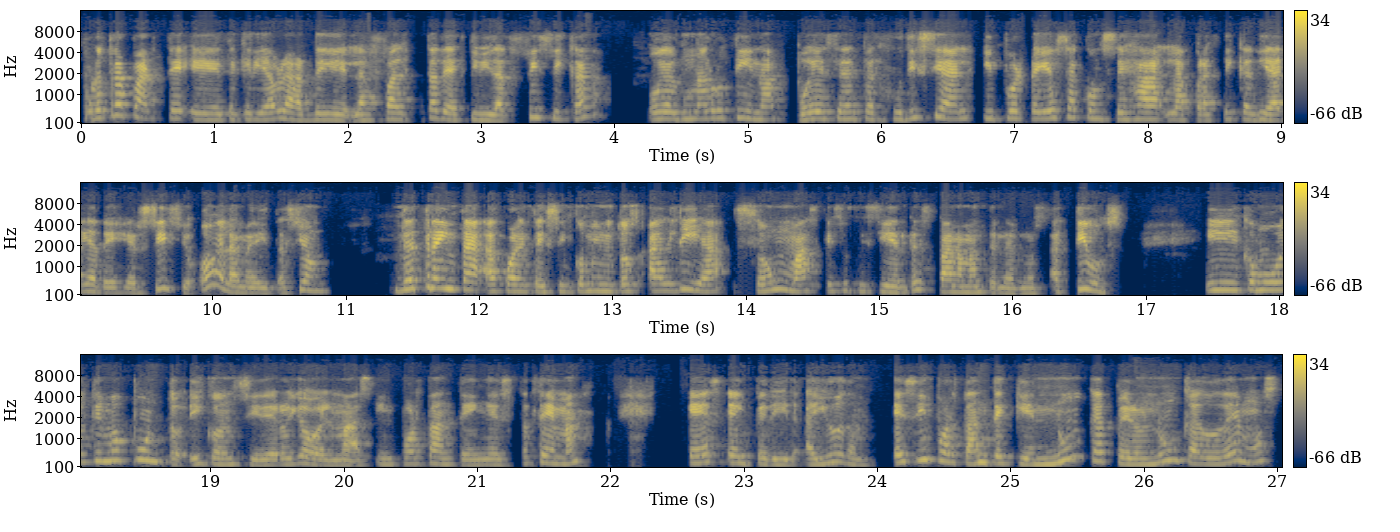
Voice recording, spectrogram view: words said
Por otra parte, eh, te quería hablar de la falta de actividad física o de alguna rutina puede ser perjudicial y por ello se aconseja la práctica diaria de ejercicio o de la meditación de 30 a 45 minutos al día son más que suficientes para mantenernos activos. Y como último punto, y considero yo el más importante en este tema, es el pedir ayuda. Es importante que nunca, pero nunca dudemos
